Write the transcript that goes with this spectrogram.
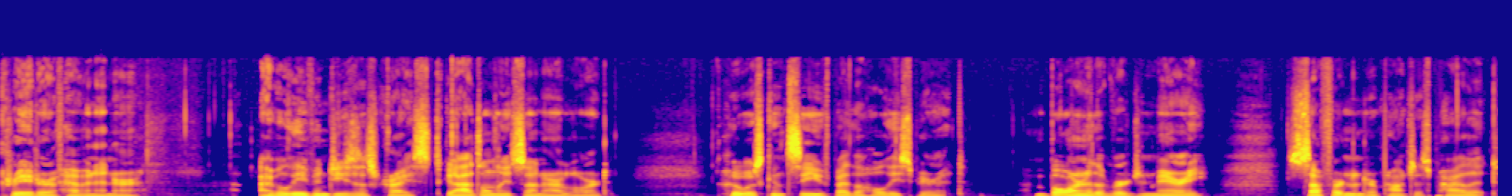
creator of heaven and earth. I believe in Jesus Christ, God's only Son, our Lord, who was conceived by the Holy Spirit, born of the Virgin Mary, suffered under Pontius Pilate,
